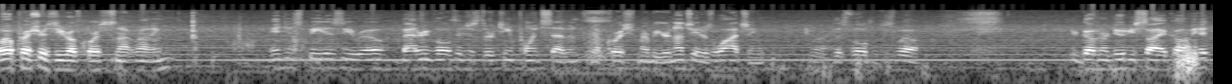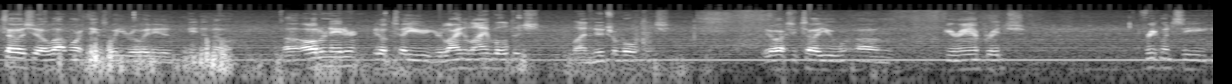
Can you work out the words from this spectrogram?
Oil pressure is zero, of course, it's not running. Engine speed is zero. Battery voltage is 13.7. And of course, remember your annunciator's watching this voltage as well. Your governor duty cycle. I mean, it tells you a lot more things what you really need to, need to know. Uh, alternator, it'll tell you your line-to-line voltage, line neutral voltage. It'll actually tell you um, your amperage, frequency,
